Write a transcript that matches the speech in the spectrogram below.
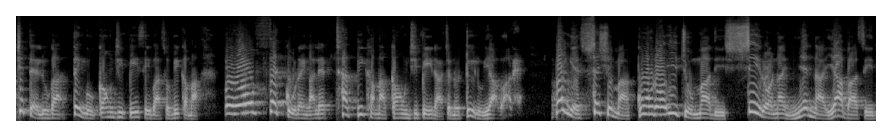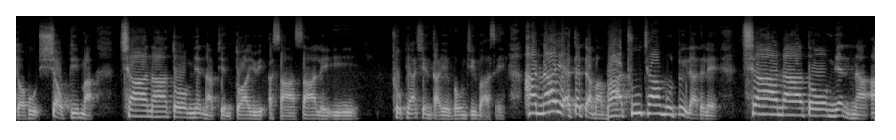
ဖြစ်တဲ့လူကတင့်ကိုကောင်းကြီးပေးစေပါဆိုပြီးကမှပရောဖက်ကိုယ်တိုင်ကလည်းထပ်ပြီးခါမှကောင်းကြီးပေးတာကျွန်တော်တွေ့လို့ရပါတယ်ပိုက်ငယ်၁၈မှာကိုတော်ဤဂျုံမသည်ရှေ့တော်၌မျက်နာရပါစေတော်ဟုရှောက်ပြီးမှခြာနာသောမျက်နာဖြင့်တွား၍အစာစားလေ၏ထိုဖျားရှင်သားရဲ့ဘုန်းကြီးပါစေဟာနာရဲ့အသက်တာမှာဘာထူးခြားမှုတွေ့လာတယ်လဲခြာနာသောမျက်နာအ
